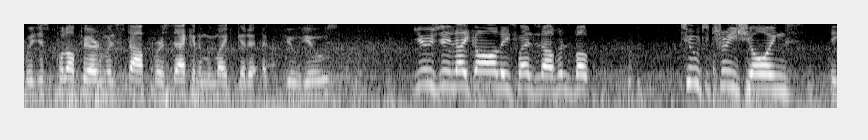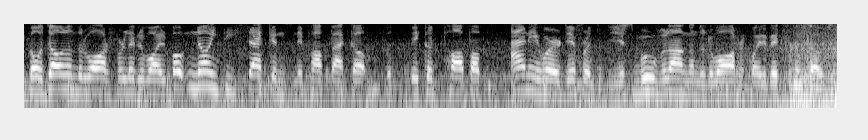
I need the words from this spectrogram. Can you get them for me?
we'll just pull up here and we'll stop for a second and we might get a, a few views. Usually, like all these whales and dolphins, about two to three showings. They go down under the water for a little while, about 90 seconds, and they pop back up. But they could pop up anywhere different. They just move along under the water quite a bit for themselves. the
